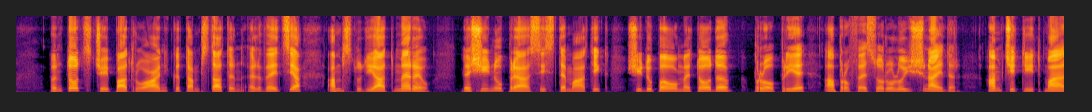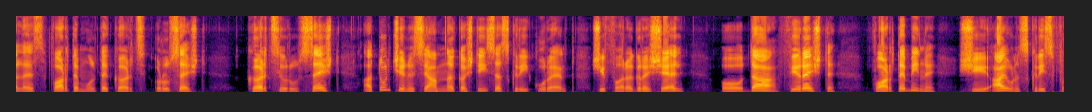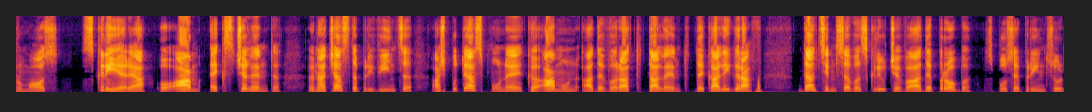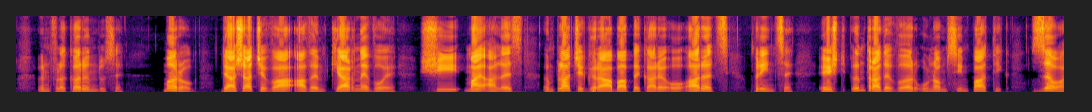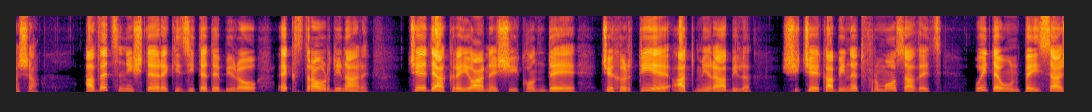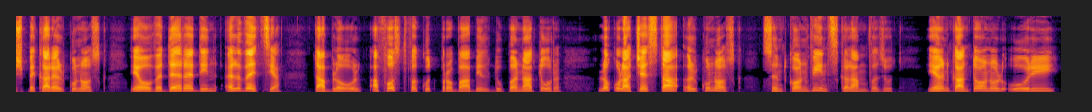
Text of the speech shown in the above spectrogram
În toți cei patru ani cât am stat în Elveția, am studiat mereu, deși nu prea sistematic și după o metodă proprie a profesorului Schneider. Am citit mai ales foarte multe cărți rusești. Cărți rusești? Atunci înseamnă că știi să scrii curent și fără greșeli? O, da, firește. Foarte bine. Și ai un scris frumos? Scrierea o am excelentă. În această privință aș putea spune că am un adevărat talent de caligraf. Dați-mi să vă scriu ceva de probă, spuse prințul înflăcărându-se. Mă rog, de așa ceva avem chiar nevoie și, mai ales, îmi place graba pe care o arăți, prințe. Ești într-adevăr un om simpatic, zău așa. Aveți niște rechizite de birou extraordinare. Ce de-a creioane și condee, ce hârtie admirabilă și ce cabinet frumos aveți. Uite un peisaj pe care îl cunosc. E o vedere din Elveția. Tabloul a fost făcut probabil după natură. Locul acesta îl cunosc. Sunt convins că l-am văzut. E în cantonul Uri...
